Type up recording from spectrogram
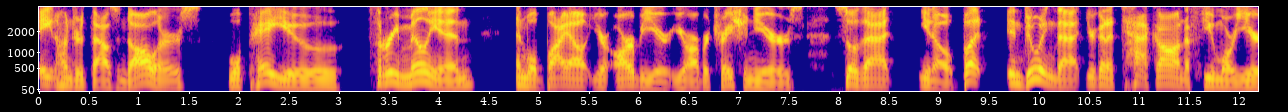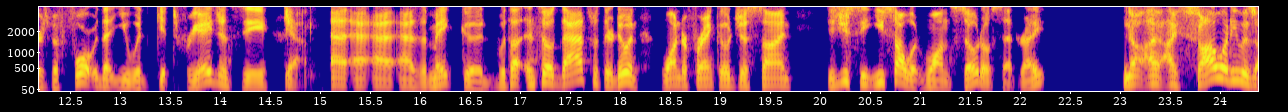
eight hundred thousand dollars, we'll pay you three million and we'll buy out your arb year, your arbitration years, so that you know. But in doing that, you're going to tack on a few more years before that you would get to free agency. Yeah, a, a, as a make good with us, and so that's what they're doing. Wander Franco just signed. Did you see? You saw what Juan Soto said, right? No, I, I, saw what he was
